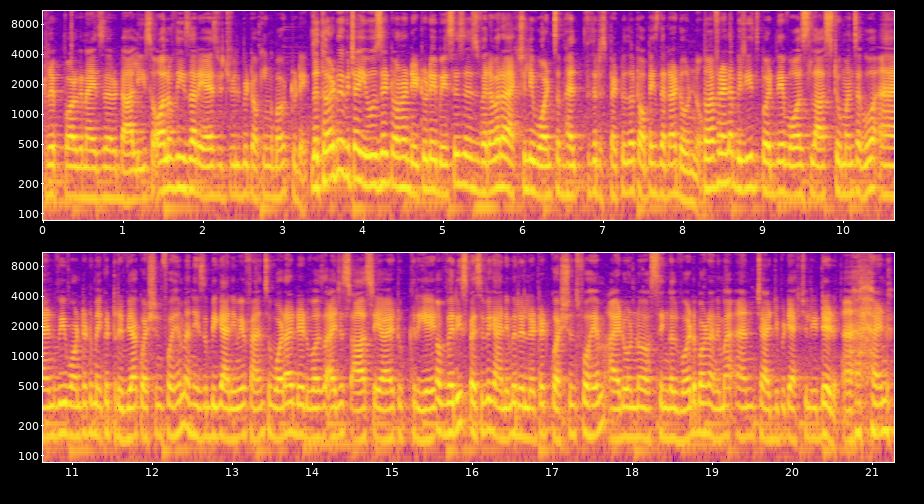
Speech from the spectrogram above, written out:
trip organizer DALL-E. So all of these are ais which we'll be talking about today. The third way which i use it on a day-to-day basis is whenever i actually want some help with respect to the topics that i don't know. So my friend abhijit's birthday was last two months ago and we wanted to make a trivia question for him and he's a big anime fan. So what i did was i just asked ai to create a very specific anime related questions for him. I don't know a single word about anime and chatgpt actually did. And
